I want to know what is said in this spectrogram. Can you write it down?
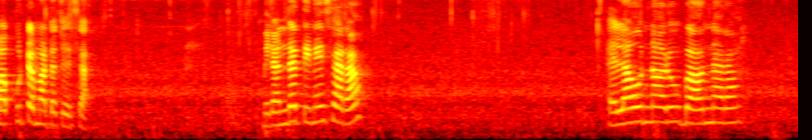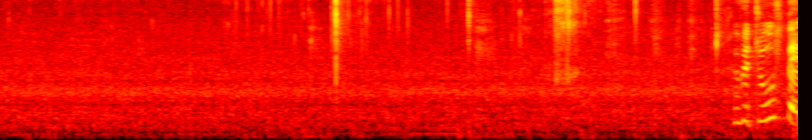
పప్పు టమాటా చేసా మీరందరు తినేసారా ఎలా ఉన్నారు? బాగున్నారా? ఇవి చూస్తే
